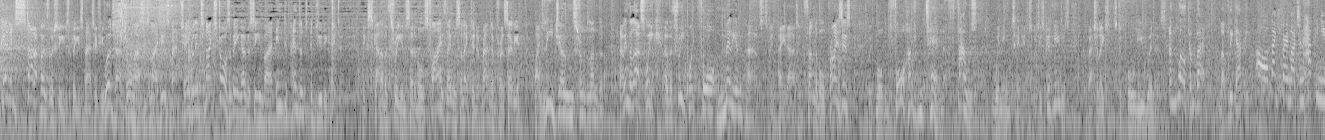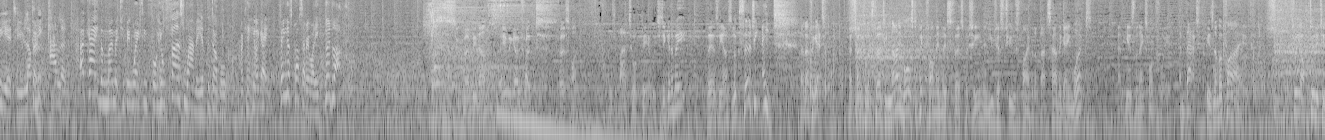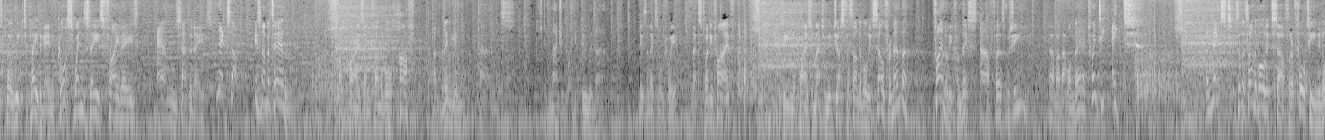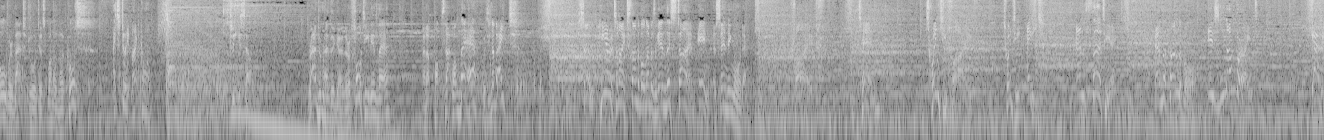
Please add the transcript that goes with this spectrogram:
And then start up both machines, please, Matt, if you would. Our draw master tonight is Matt Chamberlain. Tonight's draws are being overseen by an independent adjudicator. Excalibur 3 and Cereballs 5, they were selected at random for us earlier by Lee Jones from London. Now, in the last week, over £3.4 million has been paid out in Thunderball prizes, with more than 410,000 winning tickets, which is good news. Congratulations to all you winners. And welcome back, lovely Gabby. Oh, thank you very much, and Happy New Year to you, lovely. Alan. Okay, the moment you've been waiting for, your first whammy of the double. Okay, here we Okay, go. fingers crossed, everybody. Good luck. Superbly done. Here we go, folks. First one is about to appear. Which is it going to be? There's the answer. Look, 38. Now, don't forget, a total of 39 balls to pick from in this first machine, and you just choose five of them. That's how the game works. And here's the next one for you. And that is number five. Three opportunities per week to play the game, of course. Wednesdays, Fridays, and Saturdays. Next up is number 10. Top prize on Thunderball, half a million pounds. Just imagine what you'd do with that. Here's the next one for you. That's 25. There's even a prize for matching with just the Thunderball itself, remember? Finally, from this, our first machine. How about that one there? 28. And next to the Thunderball itself, there are 14 in all. We're about to draw just one of them, of course. Let's do it, Matt. Go on. Treat yourself. And round they go. There are 14 in there. And up pops that one there, which is number 8. So, here are tonight's Thunderball numbers again, this time in ascending order 5, 10, 25, 28, and 38. And the Thunderball is number 8. Gabby.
